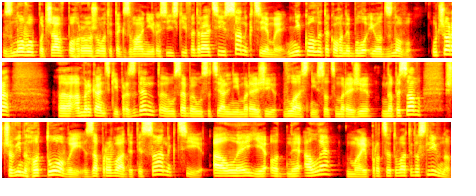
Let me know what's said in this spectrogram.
знову почав погрожувати так званій Російській Федерації санкціями. Ніколи такого не було, і от знову. Учора Американський президент е, у себе у соціальній мережі, власній соцмережі, написав, що він готовий запровадити санкції, але є одне але маю процитувати дослівно.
